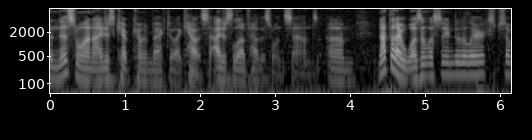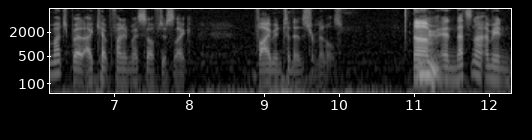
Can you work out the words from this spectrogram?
in this one, I just kept coming back to like how it's. I just love how this one sounds. Um, not that I wasn't listening to the lyrics so much, but I kept finding myself just like vibing to the instrumentals. Um, Mhm. and that's not. I mean,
